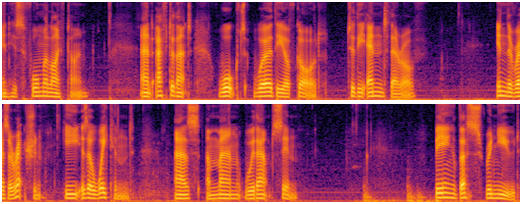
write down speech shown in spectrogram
in his former lifetime, and after that walked worthy of God to the end thereof. In the resurrection he is awakened as a man without sin. Being thus renewed,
